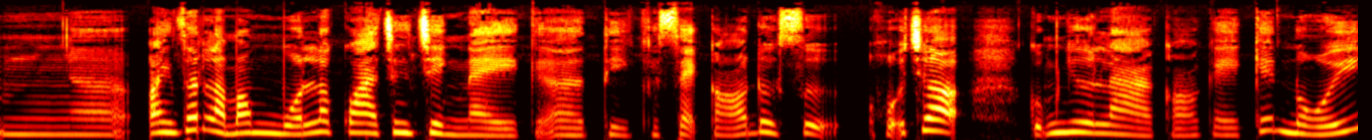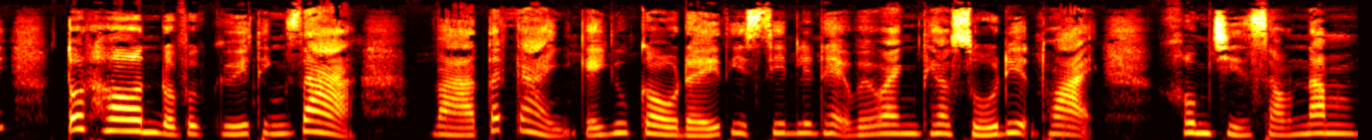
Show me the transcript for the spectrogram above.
Uhm, ờ, anh rất là mong muốn là qua chương trình này uh, thì sẽ có được sự hỗ trợ cũng như là có cái kết nối tốt hơn đối với quý thính giả và tất cả những cái nhu cầu đấy thì xin liên hệ với anh theo số điện thoại 0965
